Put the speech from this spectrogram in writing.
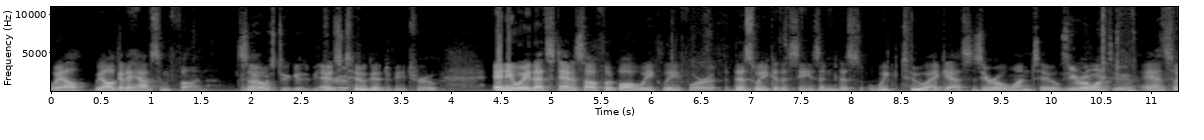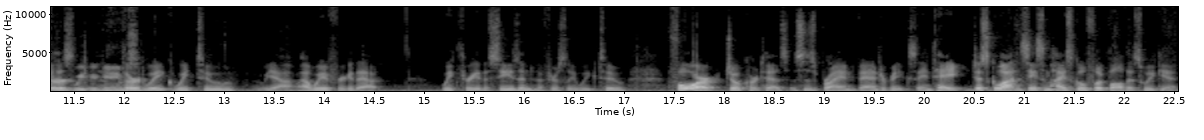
well, we all got to have some fun. I knew it was too good to be it's true. too good to be true. Anyway, that's Stanislaus Football Weekly for this week of the season. This week two, I guess, zero one two. Zero one two. And so third this- week of games. Third week, week two. Yeah, how we figured that. Week three of the season, officially week two. For Joe Cortez, this is Brian VanderBeek saying, "Hey, just go out and see some high school football this weekend.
